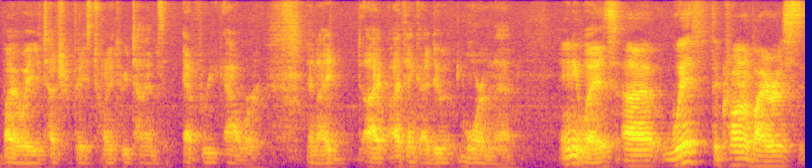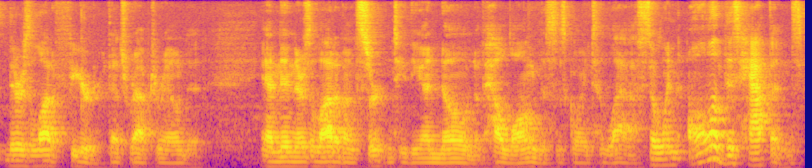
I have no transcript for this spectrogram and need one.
by the way, you touch your face 23 times every hour. And I, I, I think I do it more than that. Anyways, uh, with the coronavirus, there's a lot of fear that's wrapped around it. And then there's a lot of uncertainty, the unknown of how long this is going to last. So when all of this happens,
